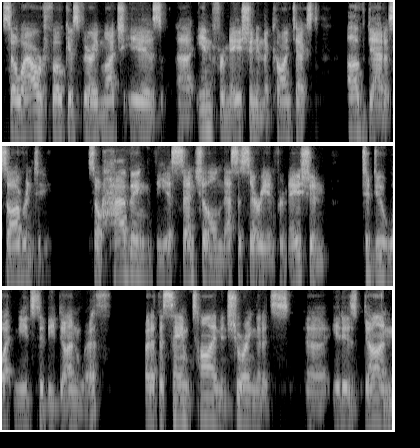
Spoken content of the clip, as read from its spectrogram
So our focus very much is uh, information in the context of data sovereignty. So having the essential necessary information to do what needs to be done with, but at the same time ensuring that it's uh, it is done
